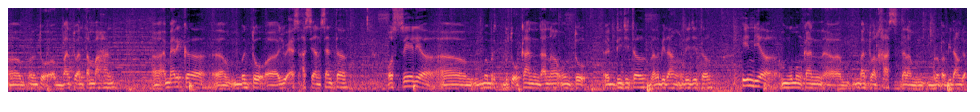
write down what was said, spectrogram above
uh, untuk bantuan tambahan. Uh, Amerika uh, bentuk uh, US ASEAN Center. Australia uh, membutuhkan dana untuk uh, digital dalam bidang digital. India mengumumkan uh, bantuan khas dalam beberapa bidang juga.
